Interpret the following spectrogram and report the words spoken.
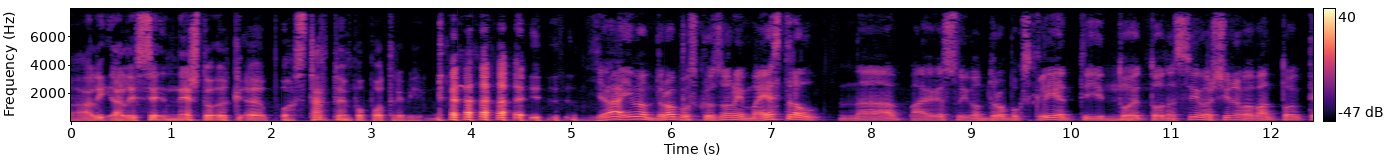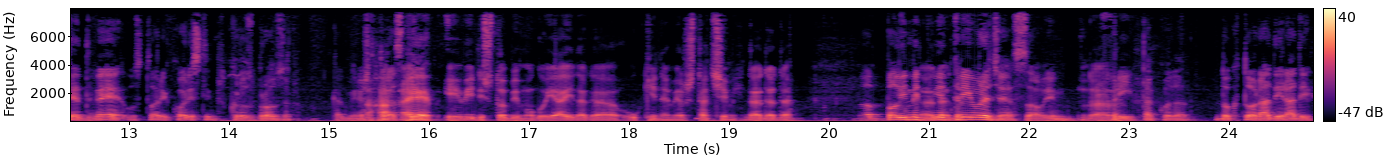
Ali, ali se nešto, k- e, startujem po potrebi. ja imam Dropbox kroz onaj Maestral na iOS-u imam Dropbox klijent i to je to na svim mašinama van tog te dve u stvari koristim kroz browser kad mi nešto Aha, treba stigne. e, i vidiš, to bi mogo ja i da ga ukinem, jer šta će mi? Da, da, da. Da, pa limit Da, mi je da, da. tri uređaja sa ovim Da, da. free, tako da dok to radi, radi.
